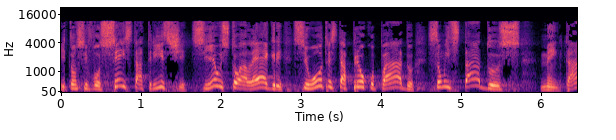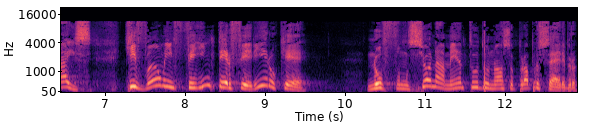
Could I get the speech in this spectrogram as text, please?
Então, se você está triste, se eu estou alegre, se o outro está preocupado, são estados mentais que vão interferir o quê? No funcionamento do nosso próprio cérebro.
